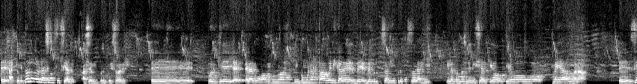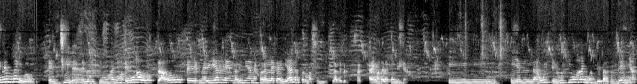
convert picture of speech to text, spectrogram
aspecto de la relación social hacia los profesores porque era como más bien como una fábrica de, profesores y profesoras y, la formación inicial quedó, quedó media abandonada. Eh, sin embargo, en Chile, en los últimos años, hemos adoptado eh, medidas en la línea de mejorar la calidad de la formación inicial de profesores, además de las condiciones. Y, y en, en, los últimos años de pandemia,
